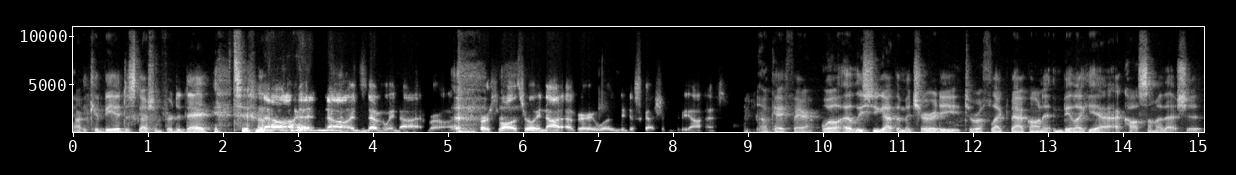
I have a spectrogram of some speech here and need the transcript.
Uh, it could be a discussion for today too. No, no, it's definitely not, bro. First of all, it's really not a very worthy discussion, to be honest. Okay, fair. Well, at least you got the maturity to reflect back on it and be like, yeah, I caused some of that shit.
